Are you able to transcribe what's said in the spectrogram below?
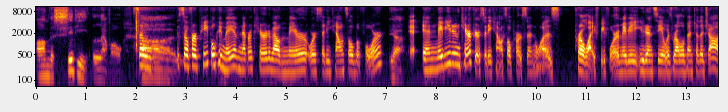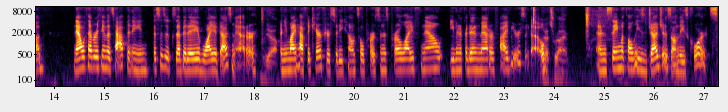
on the city level. So, uh, so for people who may have never cared about mayor or city council before, yeah, and maybe you didn't care if your city council person was pro-life before, maybe you didn't see it was relevant to the job. Now, with everything that's happening, this is Exhibit A of why it does matter. yeah, And you might have to care if your city council person is pro-life now, even if it didn't matter five years ago. that's right. And same with all these judges on these courts.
